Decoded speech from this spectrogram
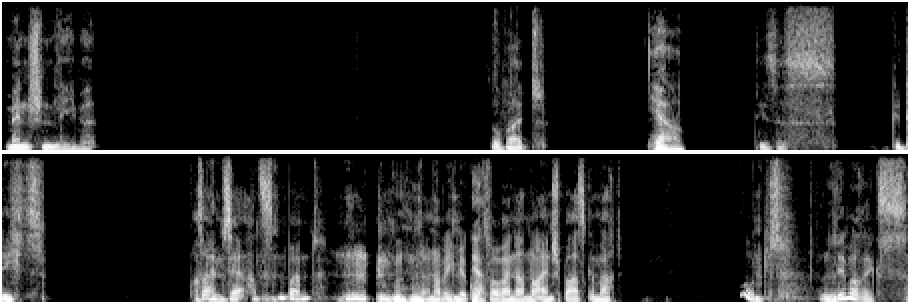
Menschenliebe. Soweit. Ja. Dieses Gedicht aus einem sehr ernsten Band. Mhm. Dann habe ich mir kurz ja. vor Weihnachten noch einen Spaß gemacht und Limericks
